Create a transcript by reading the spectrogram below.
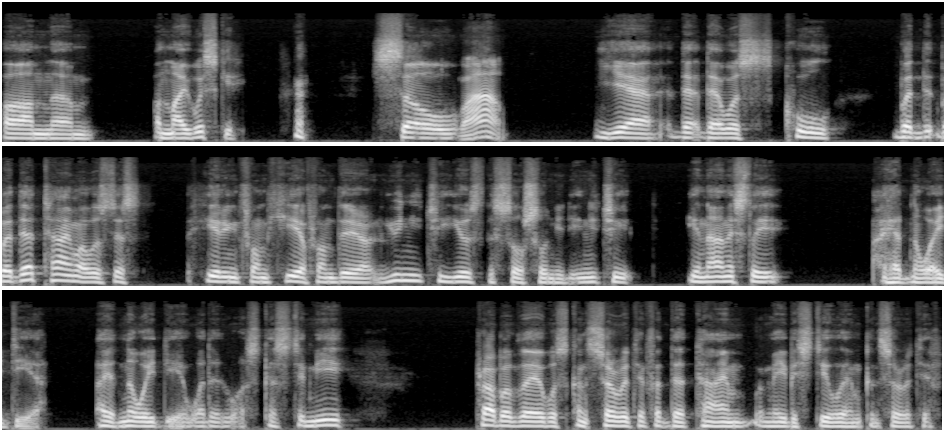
on um, on my whiskey. so Wow. yeah, that that was cool. But th- but that time I was just hearing from here, from there. You need to use the social media. You need to. And honestly, I had no idea. I had no idea what it was because to me, probably I was conservative at that time, or maybe still am conservative.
